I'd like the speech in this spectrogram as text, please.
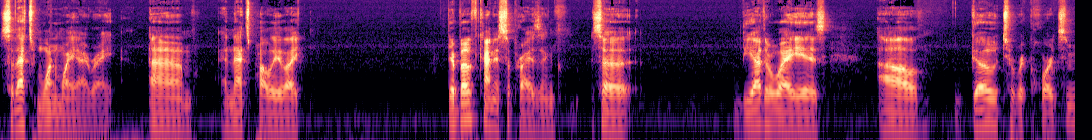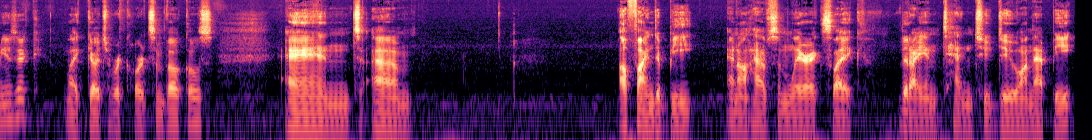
so that's one way I write, um, and that's probably like they're both kind of surprising. So the other way is I'll go to record some music, like go to record some vocals, and um, I'll find a beat and I'll have some lyrics like that I intend to do on that beat.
